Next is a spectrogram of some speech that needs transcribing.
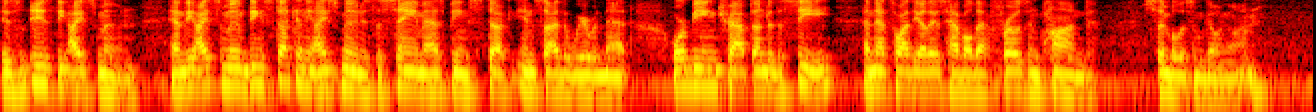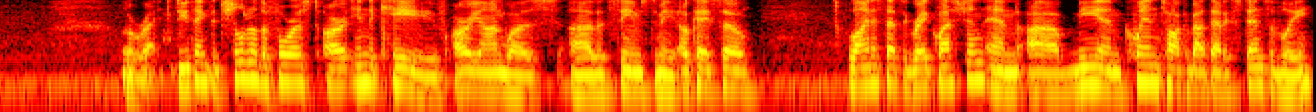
is is the ice moon. And the ice moon being stuck in the ice moon is the same as being stuck inside the Weirwood net or being trapped under the sea, and that's why the others have all that frozen pond symbolism going on. All right. Do you think the children of the forest are in the cave? Ariane was. Uh, that seems to me. Okay, so Linus, that's a great question, and uh, me and Quinn talk about that extensively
